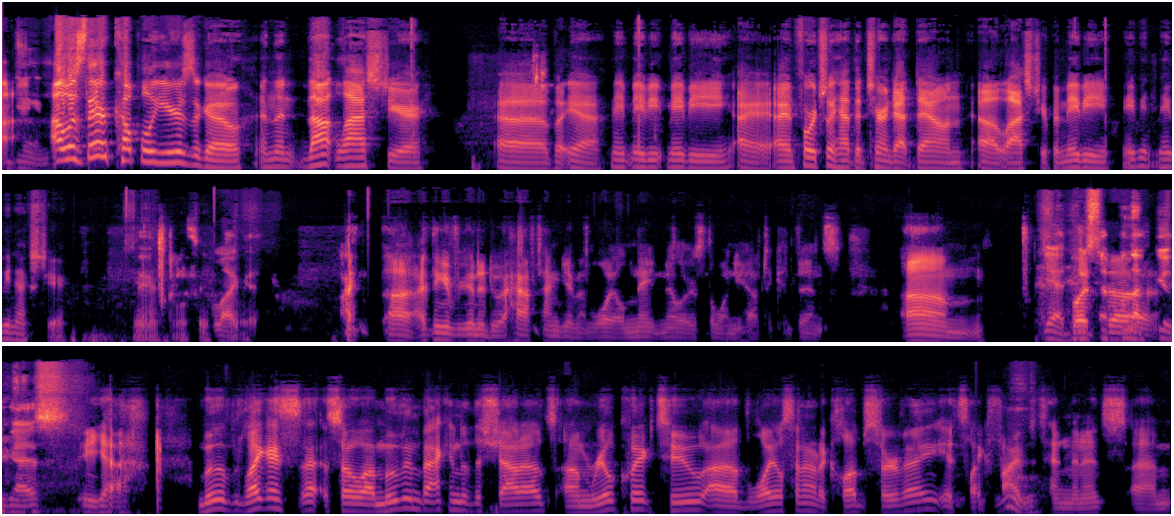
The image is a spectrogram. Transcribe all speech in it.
your game. I was there a couple years ago, and then not last year. Uh, but yeah, may- maybe maybe I, I unfortunately had to turn that down uh, last year, but maybe maybe maybe next year. Yeah, we'll see. like it. I, uh, I think if you're going to do a halftime game at Loyal, Nate Miller is the one you have to convince. Um, Yeah, But, step on uh, that field, guys. yeah. Move like I said. So uh, moving back into the shout outs, um, real quick too. Uh, Loyal sent out a club survey. It's like five Ooh. to ten minutes. Um,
